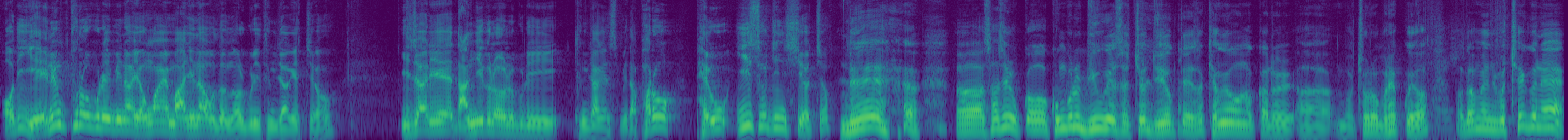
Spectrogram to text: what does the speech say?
어디 예능 프로그램이나 영화에 많이 나오던 얼굴이 등장했죠. 이 자리에 낯익을 얼굴이 등장했습니다. 바로 배우 이소진 씨였죠. 네, 어, 사실 어, 공부를 미국에서 했죠. 뉴욕대에서 경영학과를 어, 뭐 졸업을 했고요. 그다음에 뭐 최근에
